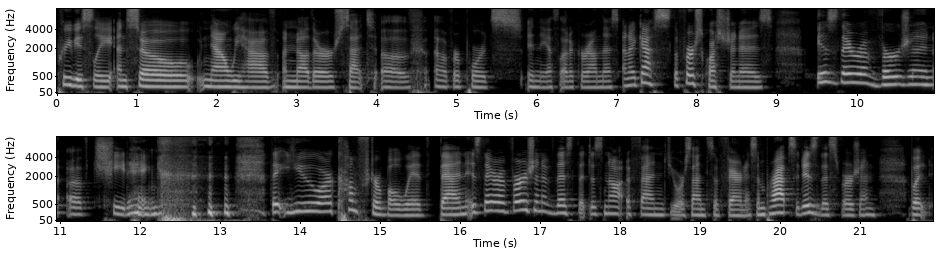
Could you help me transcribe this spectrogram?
previously. And so now we have another set of of reports in the athletic around this. And i guess the first question is is there a version of cheating that you are comfortable with ben? Is there a version of this that does not offend your sense of fairness? And perhaps it is this version but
